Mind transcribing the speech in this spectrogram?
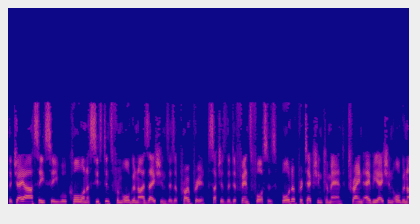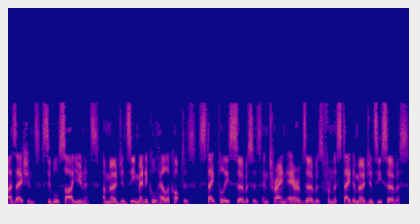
the JRCC will call on assistance from organizations as appropriate such as the Defence Forces, Border Protection Command, trained aviation organizations, civil SAR units, emergency medical helicopters, state police services and trained air observers from the State Emergency Service.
